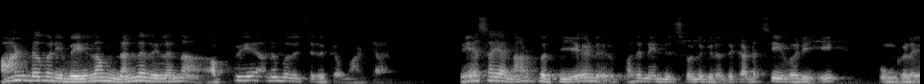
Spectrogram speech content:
ஆண்டவர் இவையெல்லாம் நல்லது இல்லைன்னா அப்பயே அனுமதிச்சிருக்க மாட்டார். தேசாய நாற்பத்தி ஏழு பதினைந்து சொல்லுகிறது கடைசி வரி உங்களை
